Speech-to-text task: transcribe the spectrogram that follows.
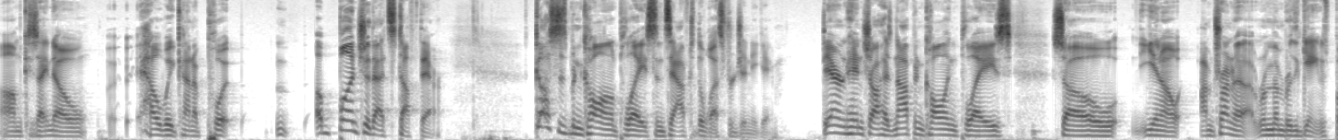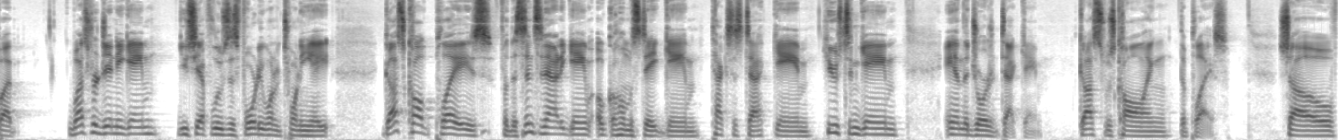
because um, I know Helwig kind of put a bunch of that stuff there. Gus has been calling plays since after the West Virginia game. Darin Hinshaw has not been calling plays. So, you know, I'm trying to remember the games, but West Virginia game, UCF loses 41 to 28. Gus called plays for the Cincinnati game, Oklahoma State game, Texas Tech game, Houston game, and the Georgia Tech game. Gus was calling the plays. So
